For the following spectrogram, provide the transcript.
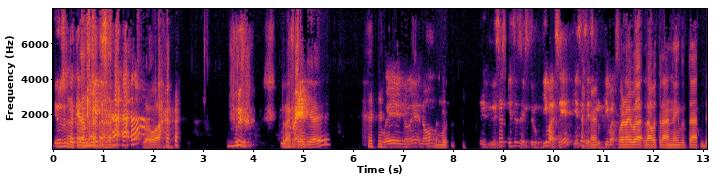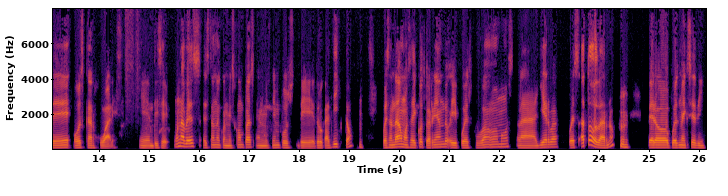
Y resulta que era mi ex. Tragedia, ¿eh? Bueno, ¿eh? No, hombre. Esas piezas destructivas, ¿eh? Piezas destructivas. Bueno, ahí va la otra anécdota de Oscar Juárez. Eh, dice, una vez estando con mis compas en mis tiempos de drogadicto, pues andábamos ahí cotorreando y pues fumábamos la hierba, pues a todo dar, ¿no? Pero pues me excedí.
